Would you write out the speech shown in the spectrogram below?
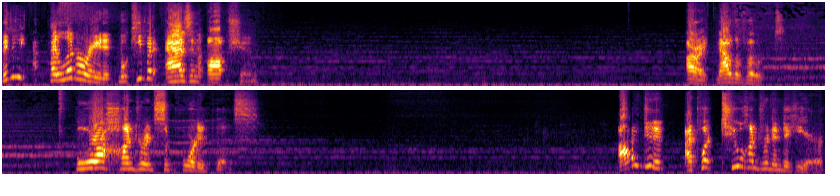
Maybe I liberate it. We'll keep it as an option. Alright, now the vote. 400 supported this. I did it. I put 200 into here.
